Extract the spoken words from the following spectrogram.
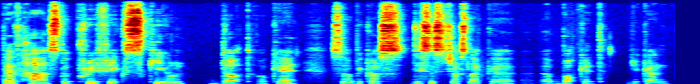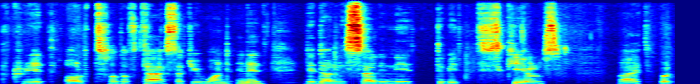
that has the prefix skill dot okay? So because this is just like a, a bucket you can create all sort of tags that you want in it. They don't necessarily need to be skills right? But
